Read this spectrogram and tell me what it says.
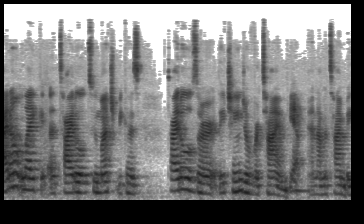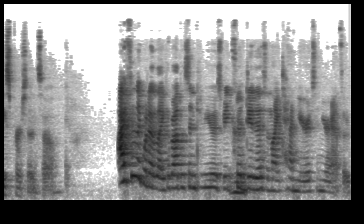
i don't like a title too much because titles are they change over time Yeah. and i'm a time-based person so I feel like what I like about this interview is we could Mhm. do this in like ten years and your answer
